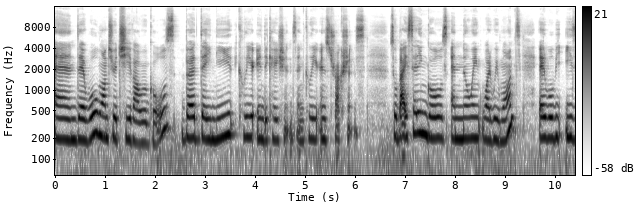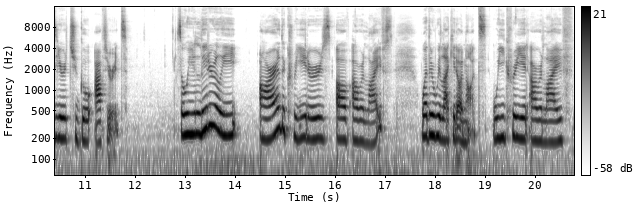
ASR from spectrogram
and they will want to achieve our goals, but they need clear indications and clear instructions. So, by setting goals and knowing what we want, it will be easier to go after it. So, we literally are the creators of our lives, whether we like it or not. We create our life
